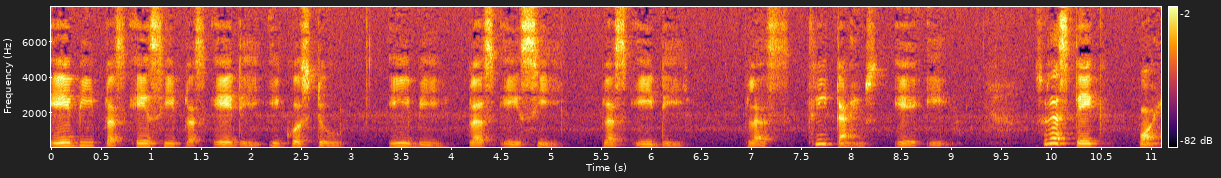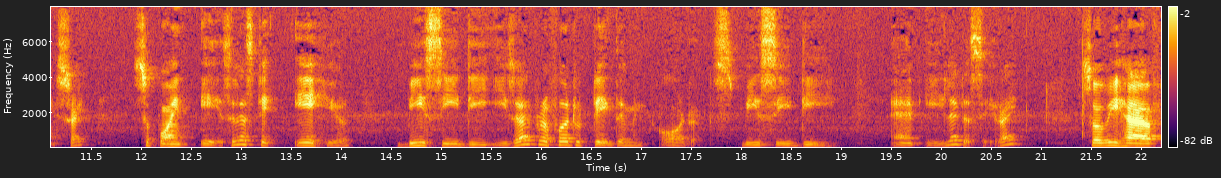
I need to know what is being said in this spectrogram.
AB plus AC plus AD equals to EB plus EC plus ED plus 3 times AE. So let's take points, right? So point A. So let's take A here, B, C, D, E. So I prefer to take them in order. B, C, D and E, let us say, right? So we have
